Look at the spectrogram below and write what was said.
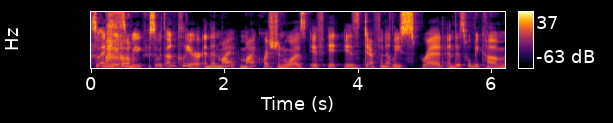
so anyway, so we so it's unclear. And then my my question was if it is definitely spread, and this will become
